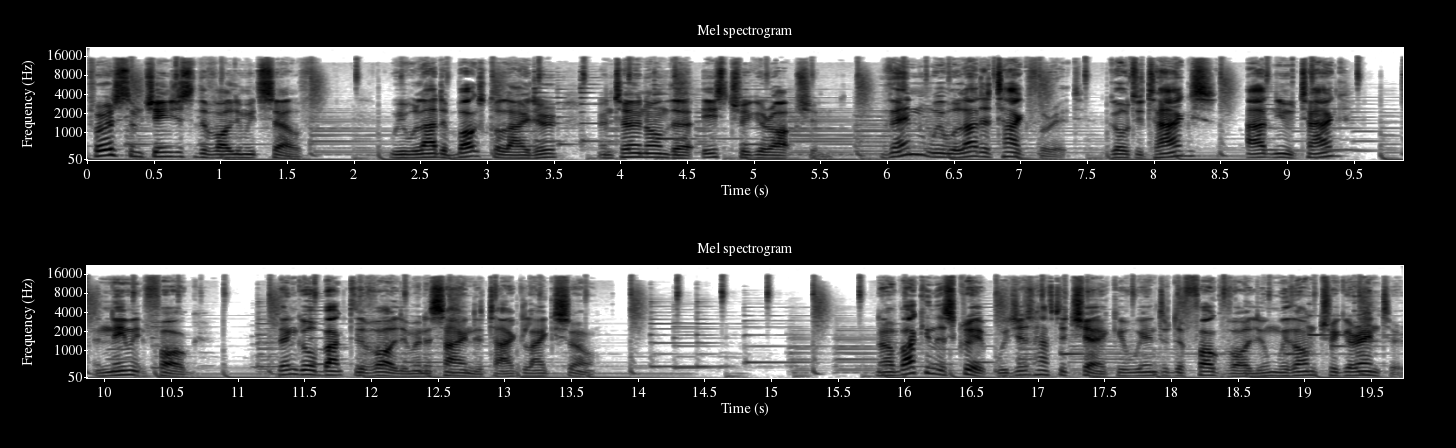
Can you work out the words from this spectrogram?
First some changes to the volume itself. We will add a box collider and turn on the is trigger option. Then we will add a tag for it. Go to tags, add new tag and name it fog. Then go back to the volume and assign the tag like so. Now back in the script we just have to check if we enter the fog volume with on trigger enter.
